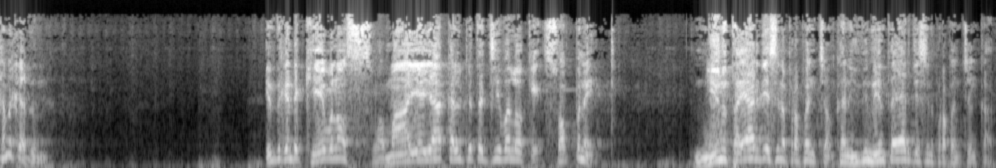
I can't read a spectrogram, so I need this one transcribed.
కనుక అది ఉంది. ఎందుకంటే కేవలం స్వమాయయా కల్పిత జీవలోకే స్వప్నే. నేను తయారు చేసిన ప్రపంచం కానీ ఇది నేను తయారు చేసిన ప్రపంచం కాదు.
